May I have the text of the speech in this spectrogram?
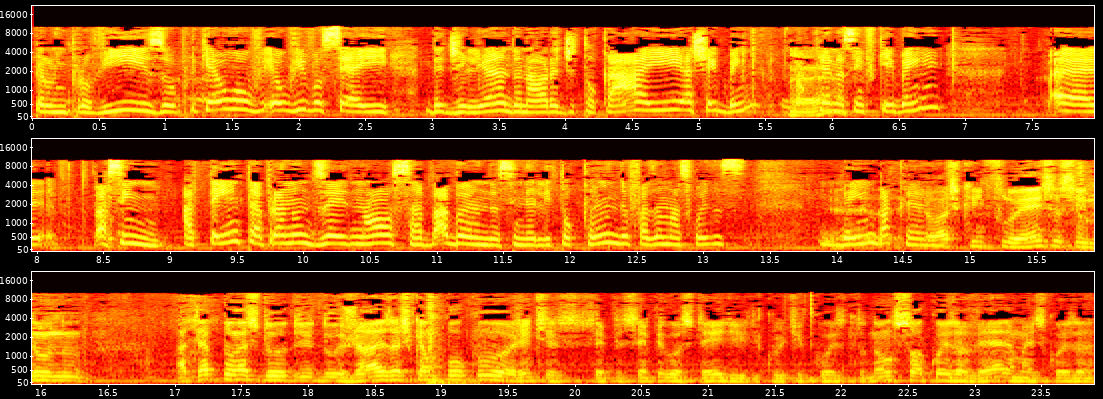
pelo improviso? Porque eu, ouvi- eu vi você aí dedilhando na hora de tocar e achei bem bacana, assim, fiquei bem é, assim, atenta para não dizer, nossa, babando, assim, nele tocando, fazendo umas coisas bem bacanas. Eu acho que influência, assim, no, no- até pelo lance do, de- do jazz, acho que é um pouco. A gente sempre, sempre gostei de, de curtir coisa, não só coisa velha, mas coisa,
